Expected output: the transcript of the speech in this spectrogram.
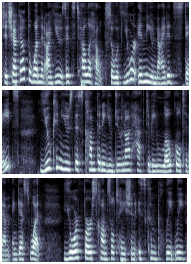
to check out the one that I use. It's telehealth. So if you are in the United States, you can use this company. You do not have to be local to them. And guess what? Your first consultation is completely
